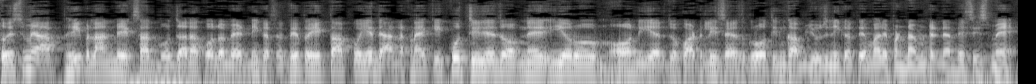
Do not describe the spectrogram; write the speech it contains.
तो इसमें आप फ्री प्लान में एक साथ बहुत ज़्यादा कॉलम ऐड नहीं कर सकते। तो एक तो आपको ये ध्यान रखना है कि कुछ चीज़ें जो अपने ईयर ऑन ईयर जो क्वार्टरली सेल्स ग्रोथ इनका हम यूज़ नहीं करते हमारे फंडामेंटल एनालिसिस में।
